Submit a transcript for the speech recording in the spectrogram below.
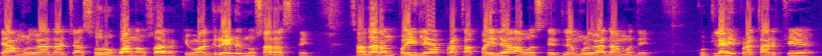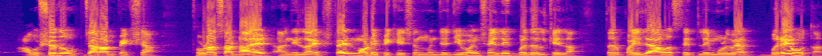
त्या मुळव्यादाच्या स्वरूपानुसार किंवा ग्रेडनुसार असते. साधारण पहिल्या प्रकार पहिल्या अवस्थेतल्या मुळव्यादामध्ये कुठल्याही प्रकारचे औषध उपचारांपेक्षा थोडासा डाएट आणि लाईफस्टाईल मॉडिफिकेशन म्हणजे जीवनशैलीत बदल केला तर पहिल्या अवस्थेतले मुळव्याद बरे होतात.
